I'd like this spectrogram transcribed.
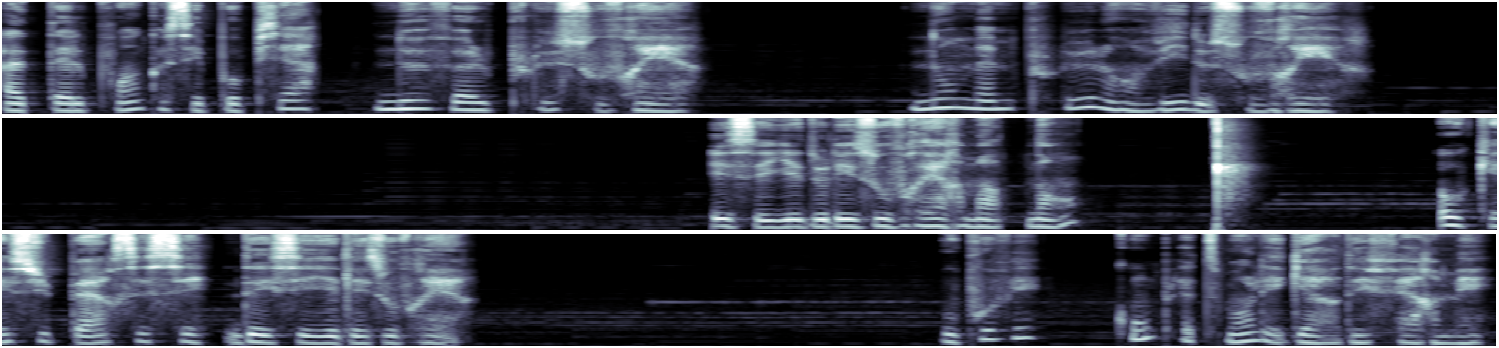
à tel point que ses paupières ne veulent plus s'ouvrir, n'ont même plus l'envie de s'ouvrir. Essayez de les ouvrir maintenant. Ok, super, cessez d'essayer de les ouvrir. Vous pouvez complètement les garder fermés.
